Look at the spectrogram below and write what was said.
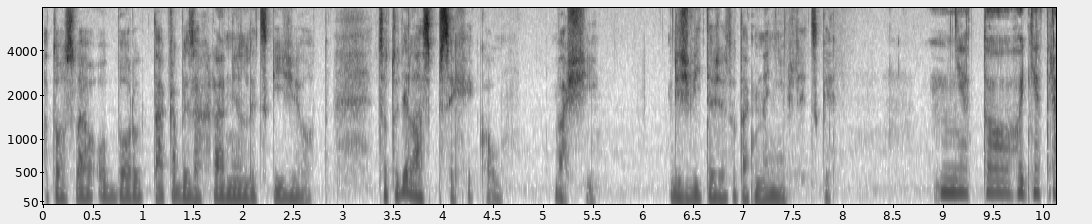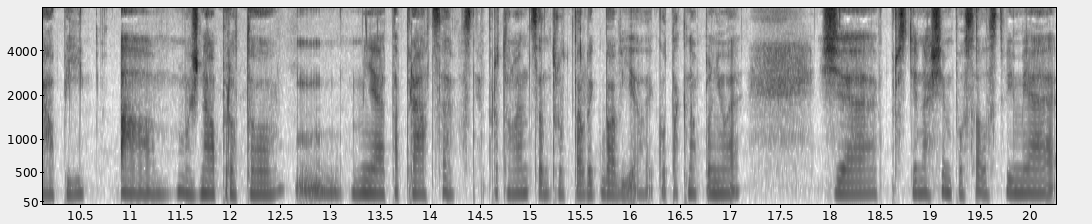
a toho svého oboru tak, aby zachránil lidský život. Co to dělá s psychikou vaší, když víte, že to tak není vždycky? Mě to hodně trápí a možná proto mě ta práce vlastně v protoném centru tolik baví a jako tak naplňuje, že prostě naším poselstím je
